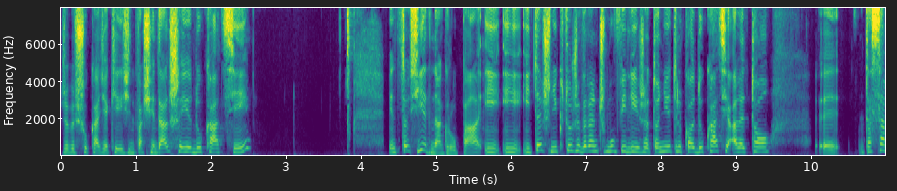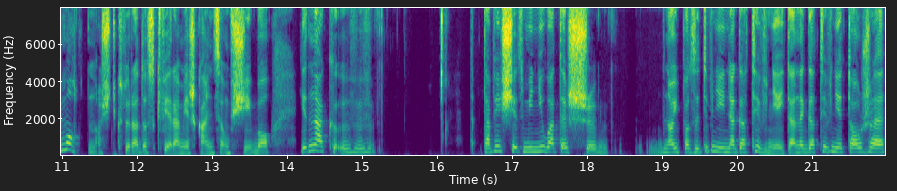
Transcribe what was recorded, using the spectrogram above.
żeby szukać jakiejś właśnie dalszej edukacji. Więc to jest jedna grupa i, i, i też niektórzy wręcz mówili, że to nie tylko edukacja, ale to y, ta samotność, która doskwiera mieszkańcom wsi, bo jednak ta wieś się zmieniła też no i pozytywnie i negatywnie. I ta negatywnie to, że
